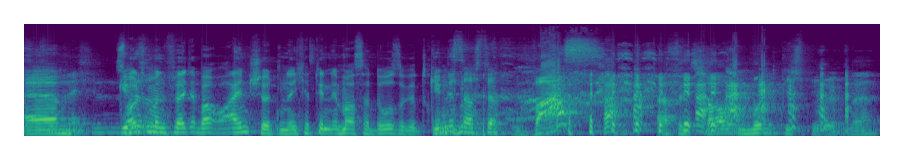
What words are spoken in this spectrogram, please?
Ähm, Sollte man vielleicht aber auch einschütten. ne? Ich habe den immer aus der Dose getrunken. Guinness aus der. Was? Hast den Schaum im Mund gespült, ne?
